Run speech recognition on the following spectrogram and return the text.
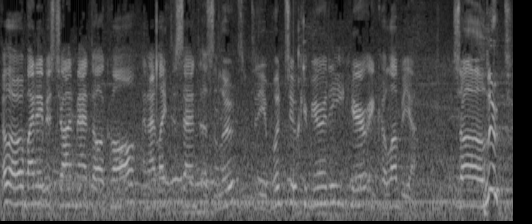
Hello, my name is John Maddog Hall, and I'd like to send a salute to the Ubuntu community here in Colombia. Salute!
